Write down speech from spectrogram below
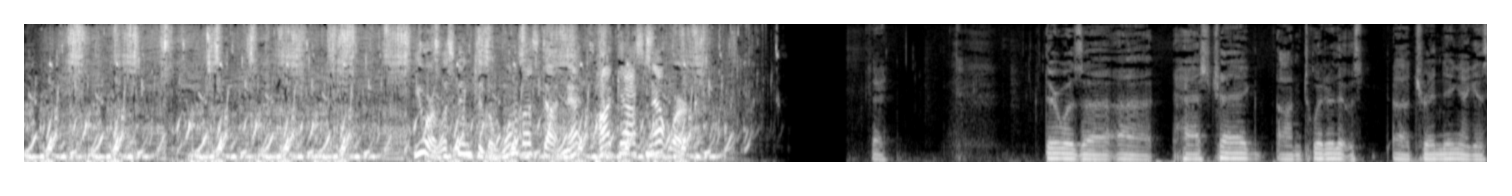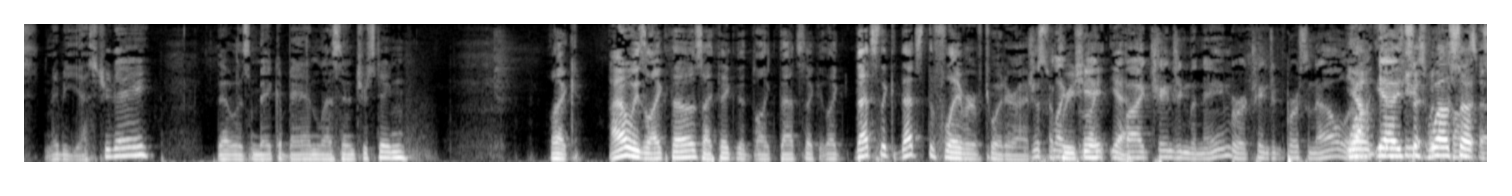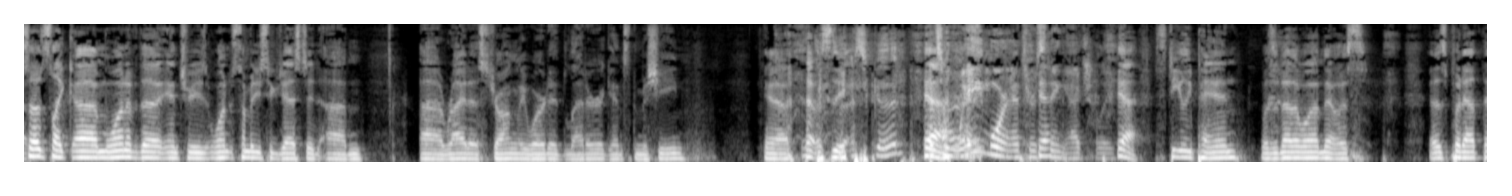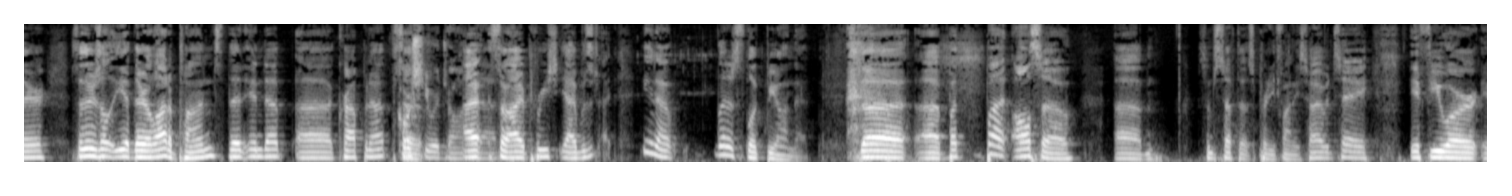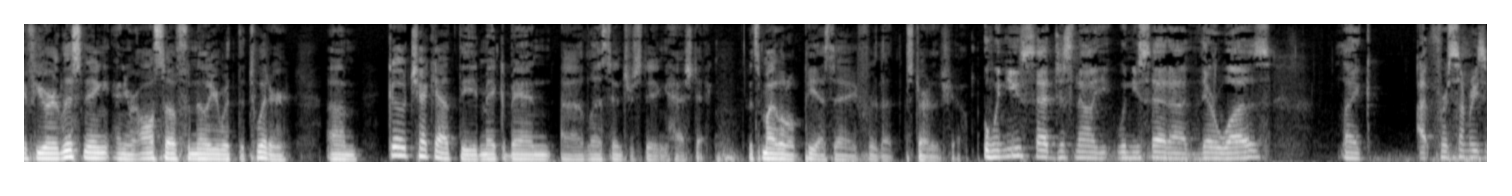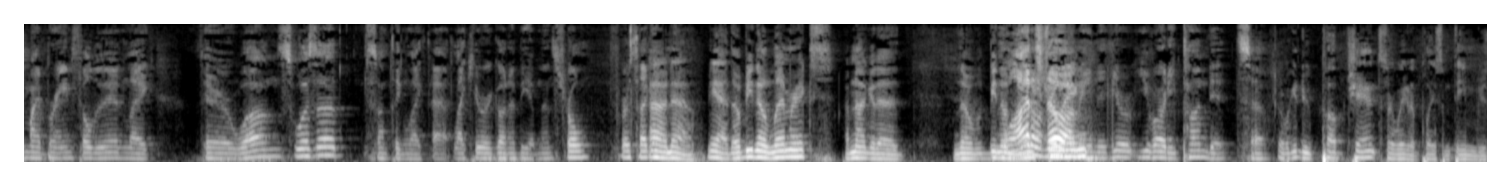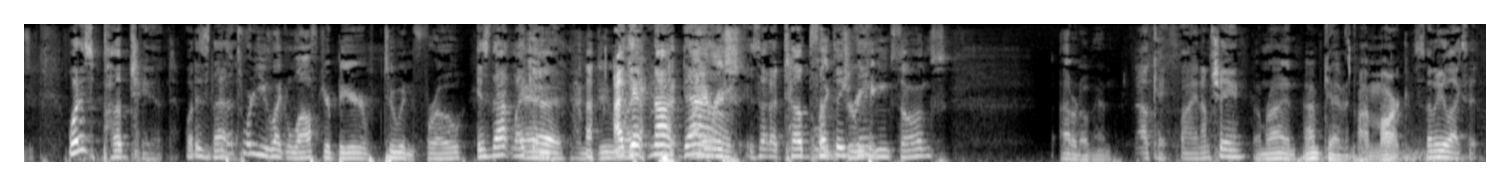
You are listening to the oneofus.net podcast network. Okay. There was a, a hashtag on Twitter that was uh, trending, I guess maybe yesterday, that was make a band less interesting. Like I always like those. I think that like that's the like that's the that's the flavor of Twitter. I Just appreciate. like, like yeah. by changing the name or changing personnel. or- well, I'm yeah. confused It's, with well, so concept. so it's like um, one of the entries. One somebody suggested um, uh, write a strongly worded letter against the machine. Yeah, that was the. that's good. yeah. That's way more interesting, actually. Yeah, Steely Pan was another one that was that was put out there. So there's a yeah, there are a lot of puns that end up uh, cropping up. Of course you were drawn I, that. So I appreciate. Yeah, I was. You know, let us look beyond that. The uh, but but also um, some stuff that's pretty funny. So I would say if you are if you are listening and you're also familiar with the Twitter. Um, Go check out the make a band uh, less interesting hashtag. It's my little PSA for the start of the show. When you said just now, when you said uh, there was, like, I, for some reason my brain filled it in like there once was a something like that, like you were going to be a minstrel for a second. Oh no, yeah, there'll be no limericks. I'm not gonna. There'll be no. well, I don't know. I minstreling. mean, you're, you've already punned it. So, Are we gonna do pub chants or are we gonna play some theme music? what is pub chant? What is that? That's where you like loft your beer to and fro. Is that like and, a? and do, I like, get knocked down. Irish is that a tub like something? drinking songs. I don't know, man. Okay, fine. I'm Shane. I'm Ryan. I'm Kevin. I'm Mark. Somebody likes it.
